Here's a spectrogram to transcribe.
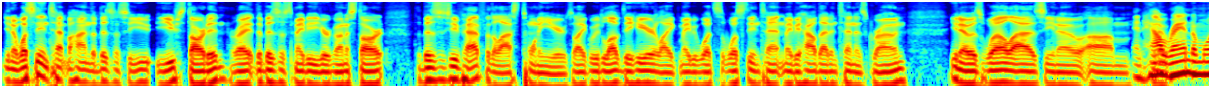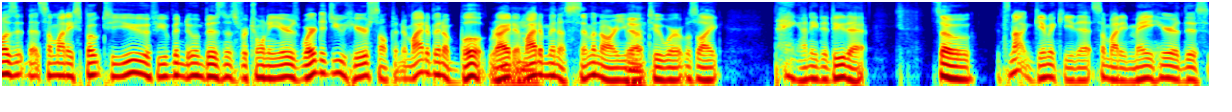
you know, what's the intent behind the business that you you started, right? The business maybe you're going to start, the business you've had for the last 20 years. Like we'd love to hear, like maybe what's what's the intent, maybe how that intent has grown, you know, as well as you know, um, And you how know, random was it that somebody spoke to you? If you've been doing business for 20 years, where did you hear something? It might have been a book, right? It Mhm. might have been a seminar you Yeah. went to where it was like, dang, I need to do that. So it's not gimmicky that somebody may hear this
